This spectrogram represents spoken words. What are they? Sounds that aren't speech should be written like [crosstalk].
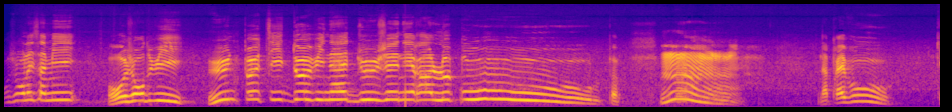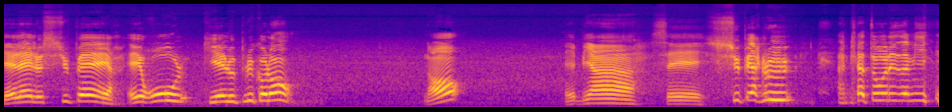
Bonjour les amis, aujourd'hui une petite devinette du général Le Poulpe. Hmm. D'après vous, quel est le super héros qui est le plus collant? Non? Eh bien, c'est Super Glue. À bientôt les amis. [laughs]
